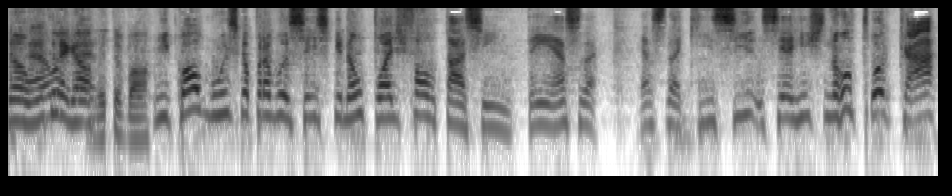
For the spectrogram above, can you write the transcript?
Não, muito uma legal. muito bom. E qual música pra vocês que não pode faltar, assim? Tem essa, essa daqui, se, se a gente não tocar,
